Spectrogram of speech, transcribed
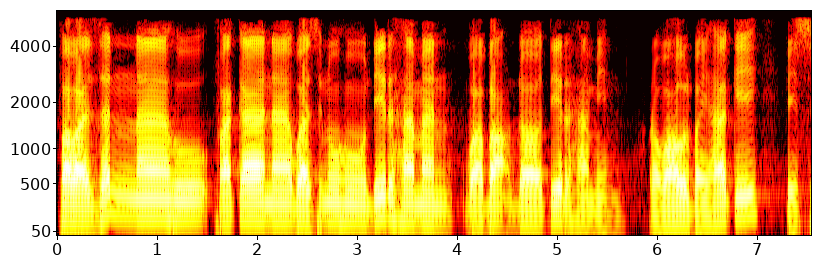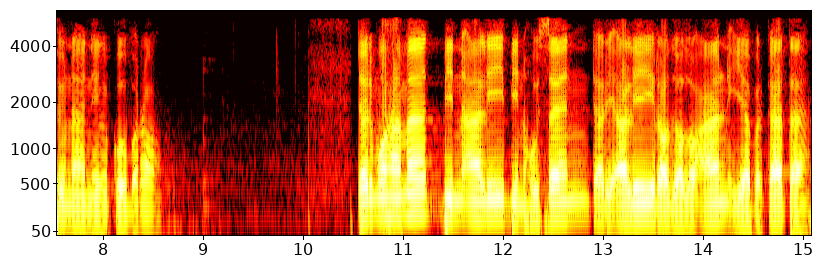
fawazannahu fakana waznuhu dirhaman wa ba'da dirhamin Rawahul Baihaqi bis Sunanil Kubra. Dari Muhammad bin Ali bin Husain dari Ali radhiyallahu an ia berkata,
